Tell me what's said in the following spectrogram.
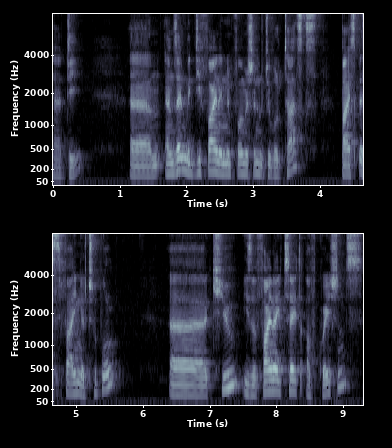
uh, d. Um, and then we define an information retrieval tasks by specifying a tuple. Uh, Q is a finite set of questions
